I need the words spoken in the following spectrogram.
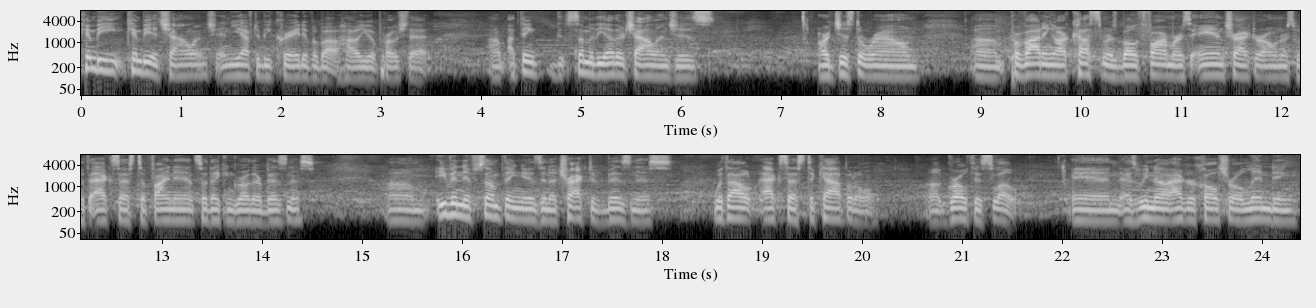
can be can be a challenge, and you have to be creative about how you approach that. Um, I think some of the other challenges are just around um, providing our customers, both farmers and tractor owners, with access to finance so they can grow their business. Um, even if something is an attractive business, without access to capital, uh, growth is slow. And as we know, agricultural lending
